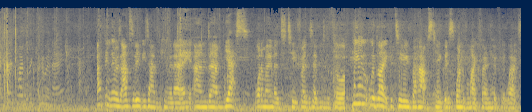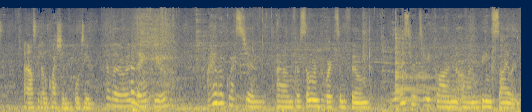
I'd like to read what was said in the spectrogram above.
Is there time for Q&A? I think there is absolutely time for Q and A, and um, yes, what a moment to throw this open to the floor. Who would like to perhaps take this wonderful microphone? Hopefully, it works, and ask a little question or two. Hello, and Hello. thank you. I have a question um, for someone who works in film what is your take on on being silent?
